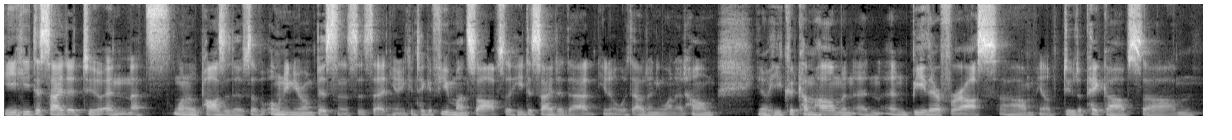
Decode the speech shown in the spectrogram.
he he decided to, and that's one of the positives of owning your own business is that you know you can take a few months off. So he decided that you know without anyone at home, you know he could come home and and, and be there for us. Um, you know, do the pickups. Um,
